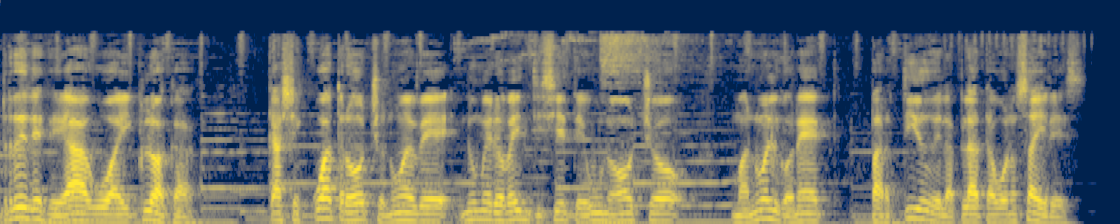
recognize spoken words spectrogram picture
redes de agua y cloaca. Calle 489, número 2718, Manuel Gonet, Partido de la Plata, Buenos Aires.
